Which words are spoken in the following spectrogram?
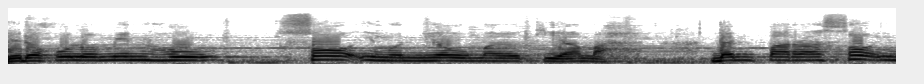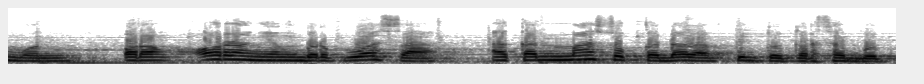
Yadkhulu minhu shaimun yaumal qiyamah. Dan para shaimun, orang-orang yang berpuasa akan masuk ke dalam pintu tersebut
